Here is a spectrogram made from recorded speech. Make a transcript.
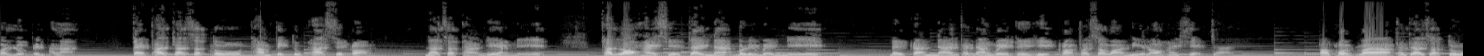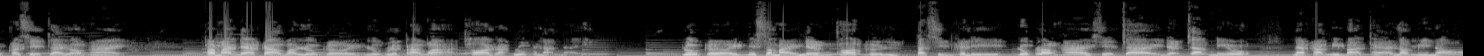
บรรลุเป็นพระหลานแต่พระเจ้าศัตรูทำปิดตุฆาตเสียก่อน ณสถานที่อย่างนี้ ท่านร้องให้เสียใจนะบริเวณนี้ ในการนั้นพระนางเวเทหิกอดพระสวามีร้องให้เสียใจ ปรากฏว่าพระเจ้าศัตรูก็เสียใจร้องไห้ พระมารดากล่าวว่าลูกเอ๋ยลูกหรือเปล่าว่าพ่อรักลูกขนาดไหน ลูกเอ๋ยในสมัยหนึ่งพ่อขึ้นตัดสินคดี ลูกร้องไห้เสียใจ เนื่องจากนิ้วนะครับมีบาดแผลแล้วมีหนอง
